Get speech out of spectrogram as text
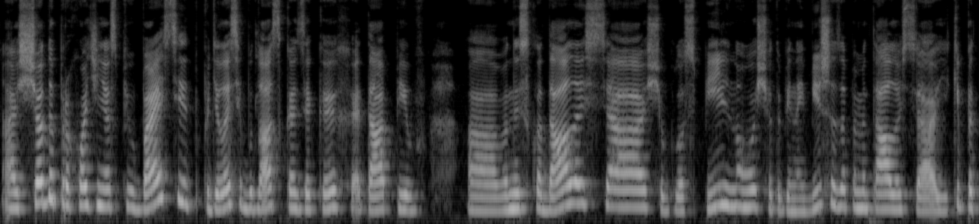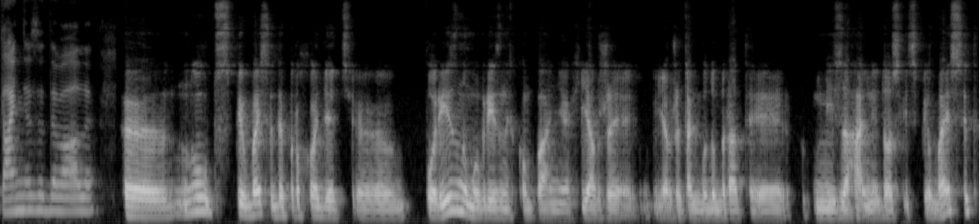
А щодо проходження співбесід, поділися, будь ласка, з яких етапів вони складалися, що було спільного, що тобі найбільше запам'яталося, які питання задавали. Е, ну, співбесіди проходять е, по-різному в різних компаніях. Я вже, я вже так буду брати мій загальний досвід співбесід.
